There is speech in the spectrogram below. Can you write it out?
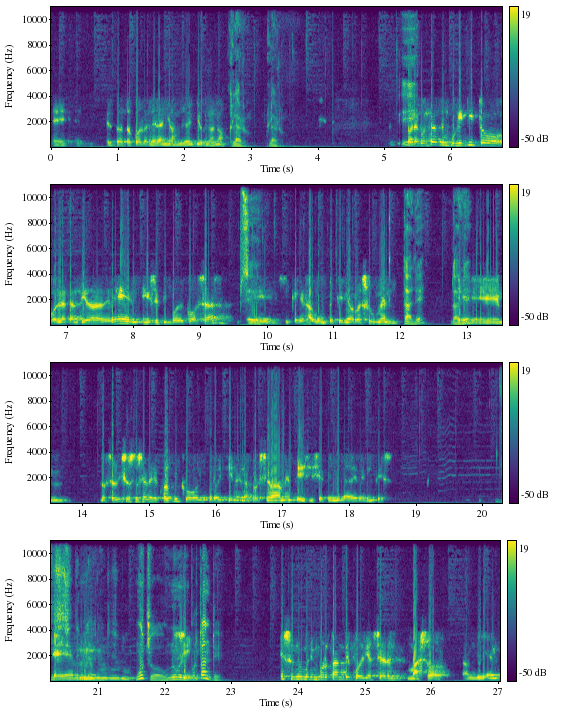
eh, el protocolo en el año 2021, ¿no? Claro, claro. Para contarte un poquitito la cantidad de adherentes y ese tipo de cosas, eh, si querés hago un pequeño resumen. Dale, dale. Los servicios sociales de Corpico hoy por hoy tienen aproximadamente 17.000 adherentes. Eh, Mucho, un número importante. Es un número importante, podría ser mayor también.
